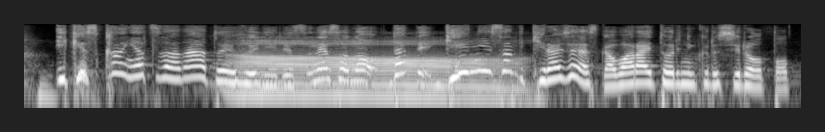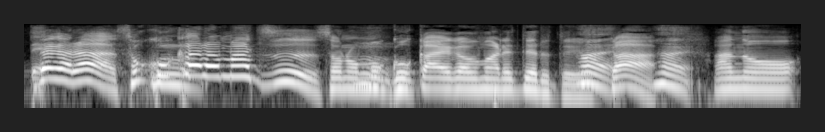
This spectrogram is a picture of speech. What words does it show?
いけすかんやつだなというふうにですね、その、だって芸人さんって嫌いじゃないですか、笑い取りに来る素人って。だからそこからまず、そのもう誤解が生まれてるというか、はいはい。あの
